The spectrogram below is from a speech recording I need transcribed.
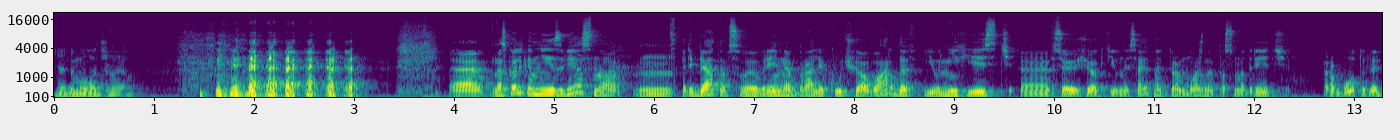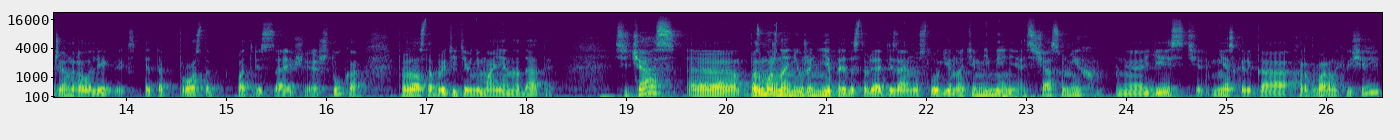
Я думал, agile. Э, Насколько мне известно, ребята в свое время брали кучу авардов, и у них есть все еще активный сайт, на котором можно посмотреть работу для General Electric. Это просто потрясающая штука. Пожалуйста, обратите внимание на даты. Сейчас, э, возможно, они уже не предоставляют дизайн-услуги, но тем не менее, сейчас у них э, есть несколько хардварных вещей,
